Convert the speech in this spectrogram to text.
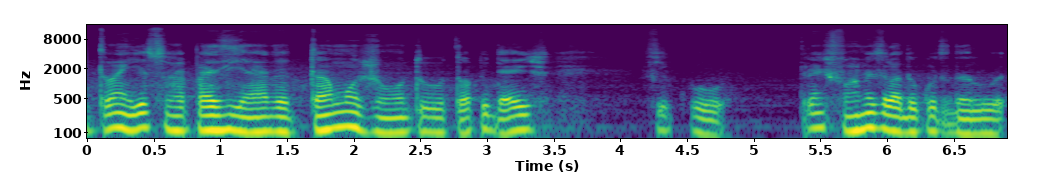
Então é isso, rapaziada. Tamo junto. O top 10 ficou Transformers lá do culto da lua.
